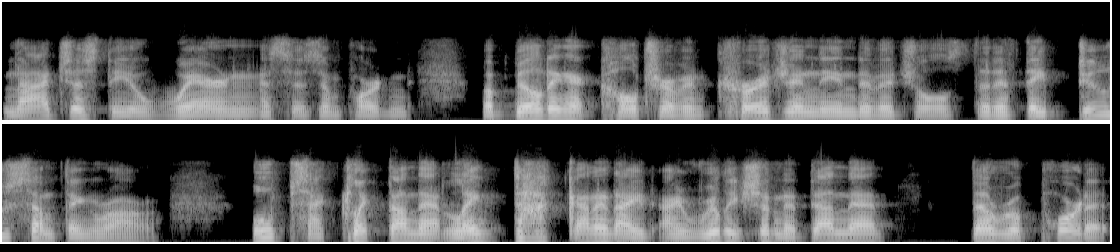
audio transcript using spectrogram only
not just the awareness is important, but building a culture of encouraging the individuals that if they do something wrong, oops, I clicked on that link, doc, got it, I, I really shouldn't have done that. They'll report it.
